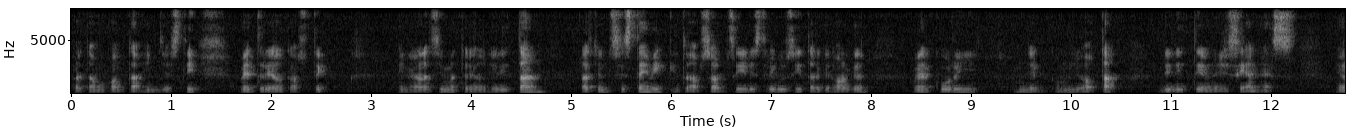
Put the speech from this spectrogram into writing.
pertama kontak ingesti material kaustik, inhalasi material iritan, racun sistemik itu absorpsi, distribusi target organ, merkuri menuju otak, DDT menuju CNS. Yang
